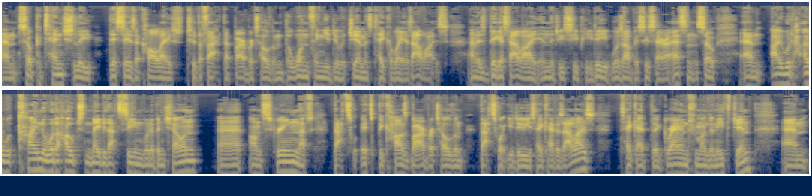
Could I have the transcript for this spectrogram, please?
Um, so potentially this is a call out to the fact that Barbara told him the one thing you do with Jim is take away his allies. And his biggest ally in the GCPD was obviously Sarah Essen. So, um, I would, I would kind of would have hoped maybe that scene would have been shown, uh, on screen that that's, it's because Barbara told them that's what you do. You take out his allies, take out the ground from underneath Jim. Um,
